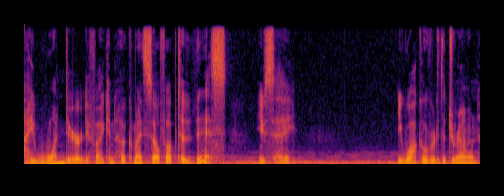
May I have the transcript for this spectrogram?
I wonder if I can hook myself up to this, you say. You walk over to the drone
